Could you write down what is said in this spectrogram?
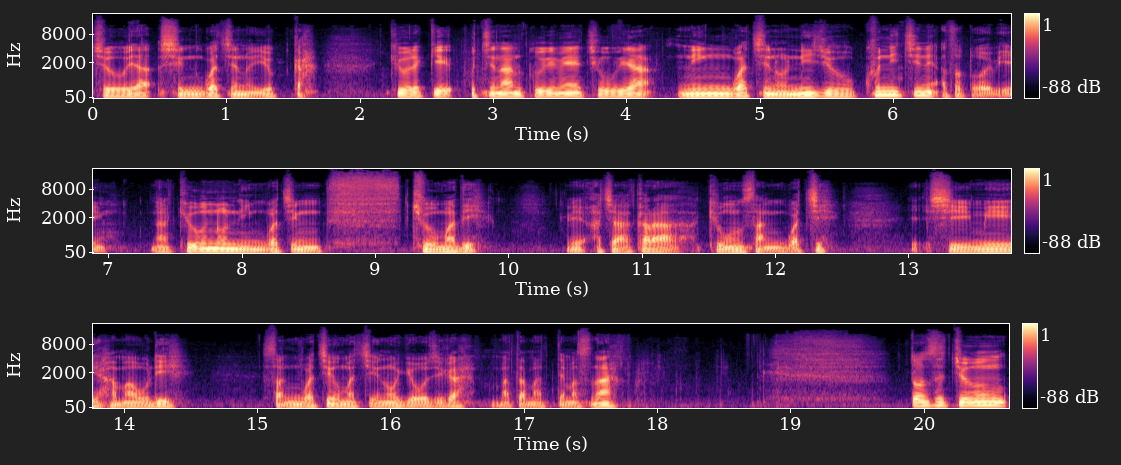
昼夜新月のゆっか旧暦うちなんくいめ昼夜人月の29日にあたといびんな旧の人月中までえあちゃから旧三月しみ浜売り三月お待ちの行事がまた待ってますな。どんせ中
